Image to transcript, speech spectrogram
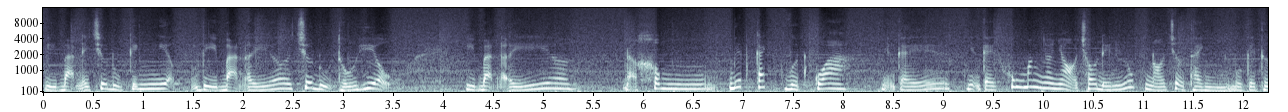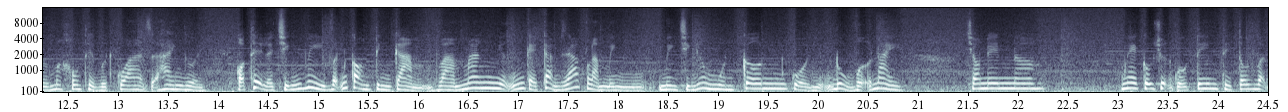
vì bạn ấy chưa đủ kinh nghiệm vì bạn ấy ờ, chưa đủ thấu hiểu vì bạn ấy ờ, đã không biết cách vượt qua những cái những cái khúc mắc nho nhỏ cho đến lúc nó trở thành một cái thứ mà không thể vượt qua giữa hai người. Có thể là chính vì vẫn còn tình cảm và mang những cái cảm giác là mình mình chính là nguồn cơn của những đổ vỡ này. Cho nên uh, nghe câu chuyện của tim thì tôi vẫn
